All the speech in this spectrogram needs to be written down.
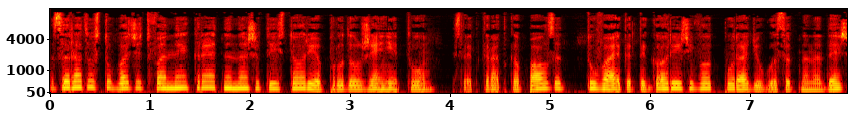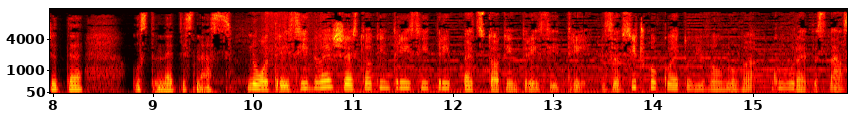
За радост обаче това не е краят на нашата история. Продължението след кратка пауза, това е категория живот по радиогласът на надеждата. Останете с нас. 032 633 533 За всичко, което ви вълнува, говорете с нас.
